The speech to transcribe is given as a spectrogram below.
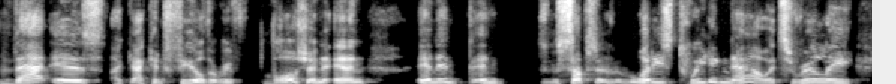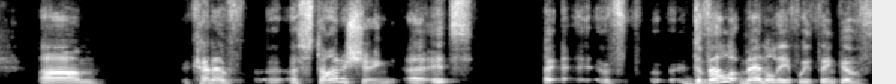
that is I, I can feel the revulsion and and in in what he's tweeting now. It's really um kind of uh, astonishing. Uh, it's uh, developmentally, if we think of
